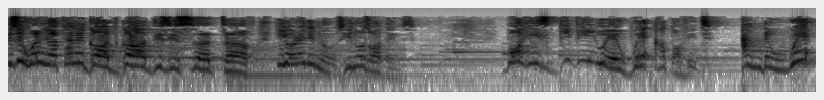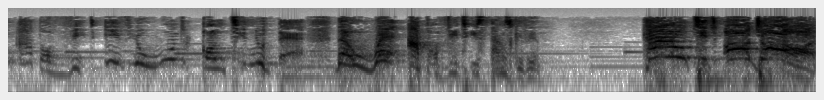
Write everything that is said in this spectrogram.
You see, when you're telling God, God, this is so tough, He already knows. He knows all things. But He's giving you a way out of it. And the way out of it, if you won't continue there, the way out of it is thanksgiving. Count it all joy.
